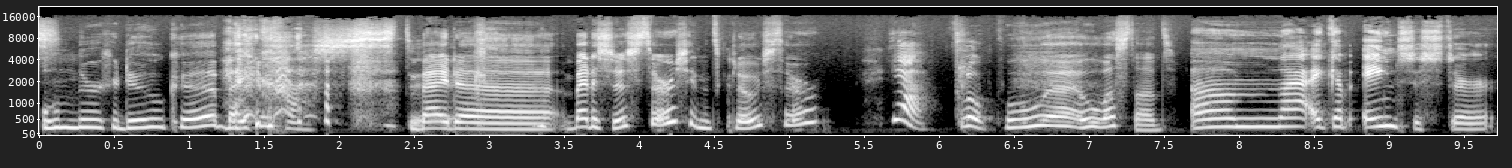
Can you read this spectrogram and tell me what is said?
ondergedoken bij de, bij, de, bij de zusters in het klooster. Ja, klopt. Hoe, eh, hoe was dat? Ehm, nou ja, ik heb één zuster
